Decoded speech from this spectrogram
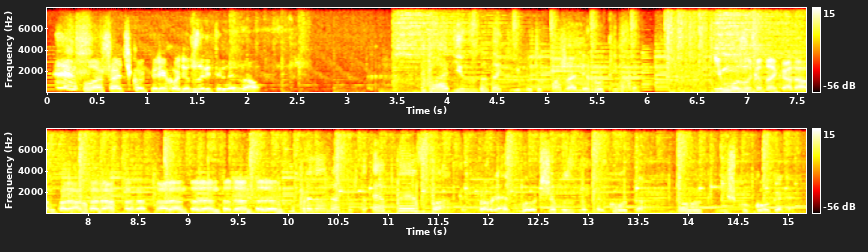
Ваше очко переходит в зрительный зал. 2-1 знатоки, мы тут пожали руки все. И музыка такая. дан тадан тадан тадан тадан тадан тадан тадан Мы продолжаем, потому что МТС Банк отправляет лучшему знатоку там новую книжку Гоголя.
